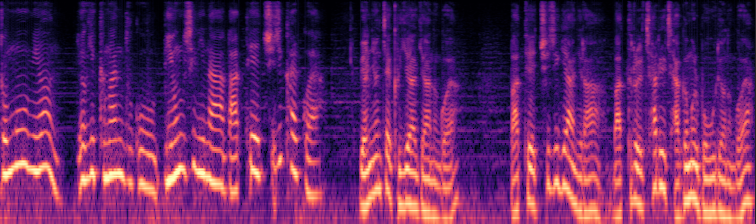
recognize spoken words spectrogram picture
돈 모으면 여기 그만두고 미용실이나 마트에 취직할 거야. 몇 년째 그 이야기 하는 거야? 마트에 취직이 아니라 마트를 차릴 자금을 모으려는 거야?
